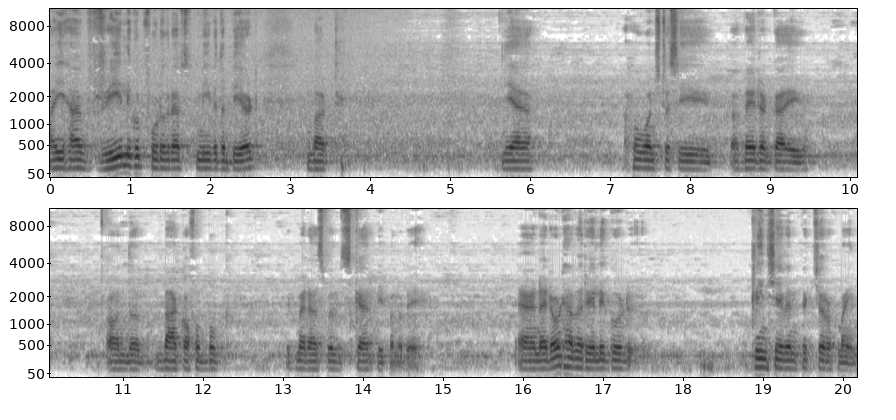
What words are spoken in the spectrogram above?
I have really good photographs of me with a beard, but yeah, who wants to see a bearded guy on the back of a book? It might as well scare people away. And I don't have a really good clean shaven picture of mine.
